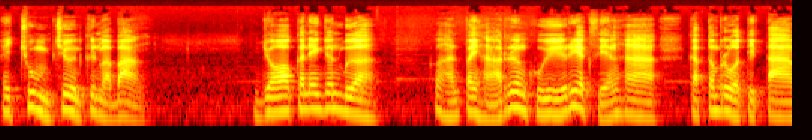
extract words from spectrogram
ให้ชุ่มชื่นขึ้นมาบ้างยอกกันเองจนเบื่อ ก็หันไปหาเรื่องคุยเรียกเสียงฮากับตำรวจติดตาม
